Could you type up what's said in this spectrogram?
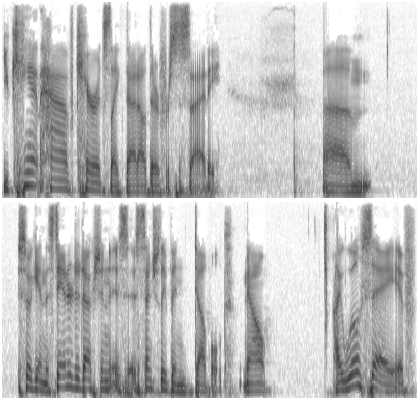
you can't have carrots like that out there for society. Um, so again, the standard deduction has essentially been doubled. Now, I will say if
